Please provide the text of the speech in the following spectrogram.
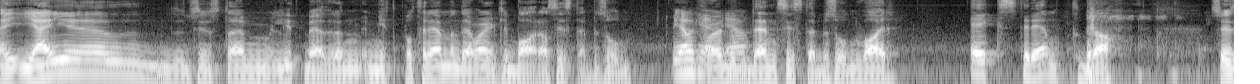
Jeg uh, syns det er litt bedre enn Midt på tre, men det var egentlig bare av siste episoden. Ja, ok, For ja. den siste episoden var ekstremt bra. Jeg,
